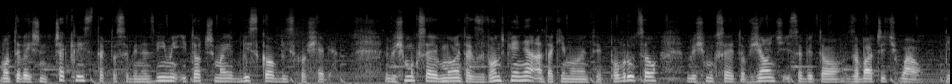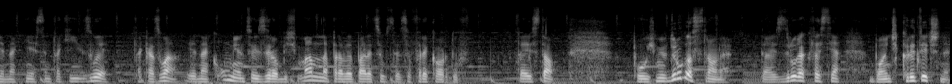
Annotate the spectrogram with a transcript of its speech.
motivation checklist, tak to sobie nazwijmy, i to trzymaj blisko, blisko siebie. Żebyś mógł sobie w momentach zwątpienia, a takie momenty powrócą, byś mógł sobie to wziąć i sobie to zobaczyć, wow, jednak nie jestem taki zły, taka zła, jednak umiem coś zrobić, mam naprawdę parę sukcesów, rekordów. To jest to. Pójdźmy w drugą stronę. To jest druga kwestia, bądź krytyczny.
